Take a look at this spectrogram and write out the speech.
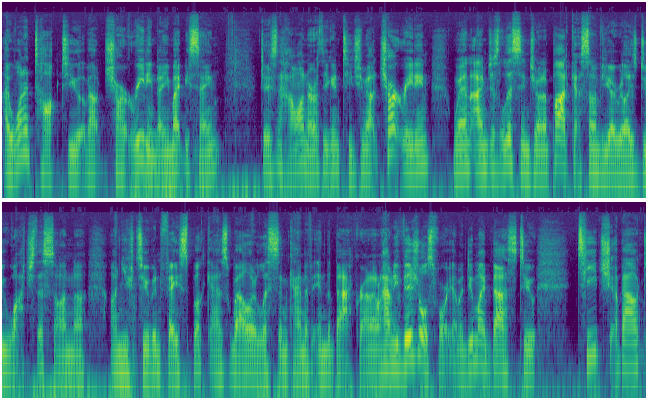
I want to talk to you about chart reading. Now, you might be saying, Jason, how on earth are you going to teach me about chart reading when I'm just listening to you on a podcast? Some of you, I realize, do watch this on uh, on YouTube and Facebook as well, or listen kind of in the background. I don't have any visuals for you. I'm going to do my best to teach about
